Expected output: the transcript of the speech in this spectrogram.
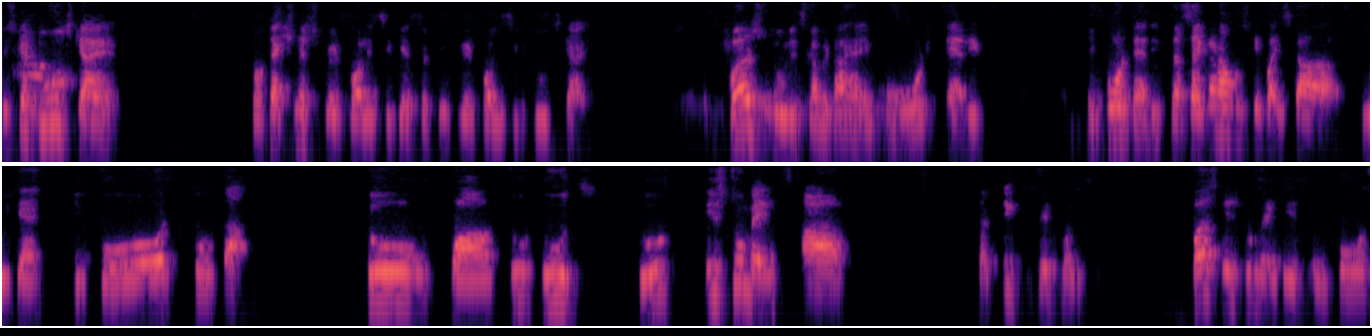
इसके टूल्स क्या है? प्रोटेक्शनिस्ट ट्रेड पॉलिसी के ट्रेड पॉलिसी के टूल्स क्या है? फ़र्स्ट टूल इसका बेटा है import tariff import tariff the second हम उसके पास इसका टूल क्या है? Import quota to form two tools, two instruments of strict trade policy. First instrument is import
